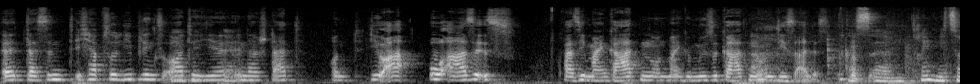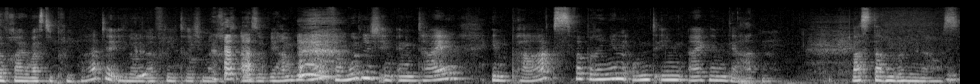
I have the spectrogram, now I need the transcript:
Äh, das sind, ich habe so Lieblingsorte mhm, hier in der Stadt und die Oase ist quasi mein Garten und mein Gemüsegarten und dies alles. Das ähm, bringt mich zur Frage, was die private Ilona Friedrich macht. Also wir haben gehört, vermutlich in, in Teil in Parks verbringen und im eigenen Garten. Was darüber hinaus?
